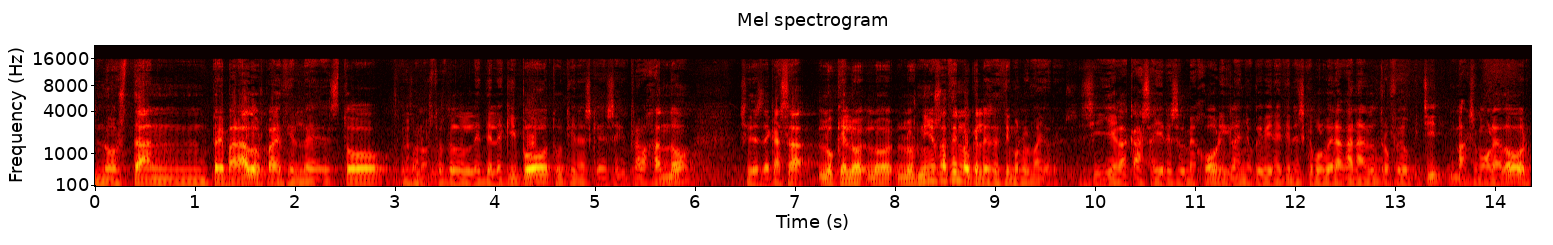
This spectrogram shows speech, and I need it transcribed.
no están preparados para decirle esto, bueno, esto es del, del equipo, tú tienes que seguir trabajando si desde casa, lo que lo, lo, los niños hacen lo que les decimos los mayores. Si llega a casa y eres el mejor y el año que viene tienes que volver a ganar el trofeo Pichit, máximo goleador,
